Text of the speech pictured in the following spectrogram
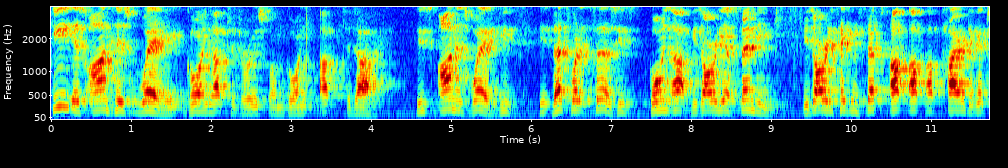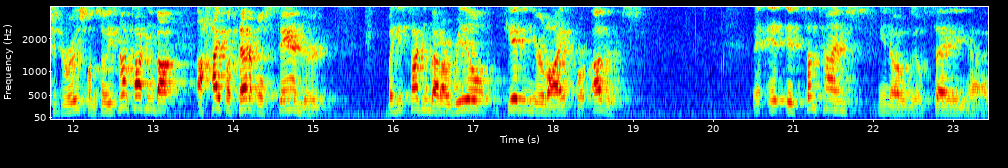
He is on his way going up to Jerusalem, going up to die. He's on his way. He, he, that's what it says. He's going up. He's already ascending. He's already taking steps up, up, up higher to get to Jerusalem. So he's not talking about a hypothetical standard, but he's talking about a real giving your life for others. It, it, it's sometimes, you know, we'll say uh,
